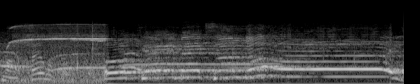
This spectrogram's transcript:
that's. Okay, make some noise!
